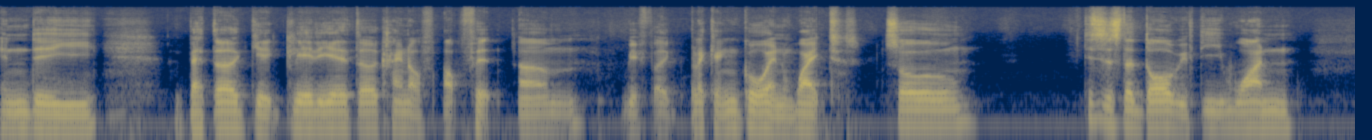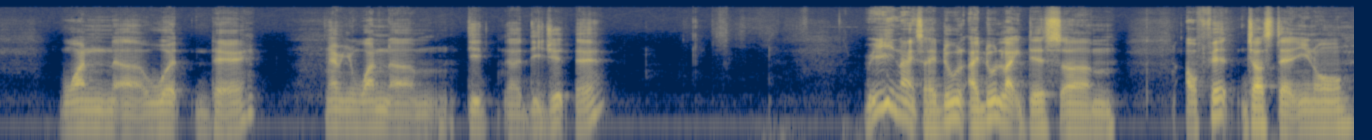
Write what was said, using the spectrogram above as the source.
in the better gladiator kind of outfit, um, with like black and gold and white. So this is the door with the one one uh, word there. I mean one um di- uh, digit there. Really nice. I do I do like this um outfit. Just that you know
